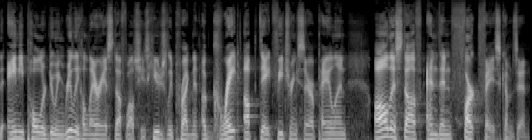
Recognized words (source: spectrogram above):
The Amy Poehler doing really hilarious stuff while she's hugely pregnant. A great update featuring Sarah Palin. All this stuff, and then Fartface comes in.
